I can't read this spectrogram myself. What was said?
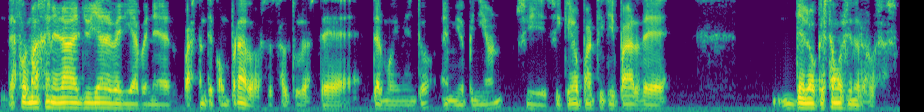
de forma general yo ya debería venir bastante comprado a estas alturas del movimiento, en mi opinión, si, si quiero participar de, de lo que estamos viendo las cosas.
